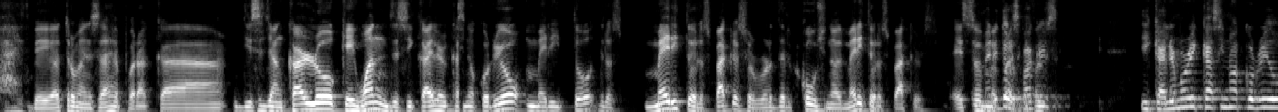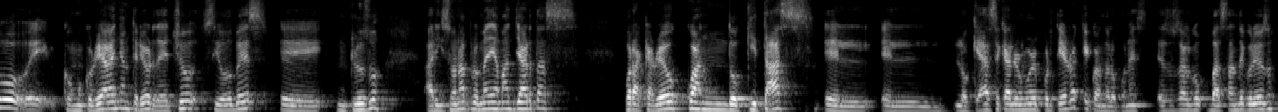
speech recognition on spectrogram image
Ay, veo otro mensaje por acá. Dice Giancarlo K1 de si Kyler casi no corrió, mérito de los mérito de los Packers o error del coach, no es mérito de los Packers. Eso mérito de los Packers. Y Kyler Murray casi no ha corrido eh, como corría el año anterior. De hecho, si vos ves, eh, incluso Arizona promedia más yardas por acarreo cuando quitas el, el, lo que hace Kyler Murray por tierra que cuando lo pones. Eso es algo bastante curioso.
